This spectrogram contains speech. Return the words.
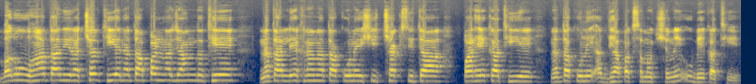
बरु उहाँ त निरक्षर थिए, न त पढ्न जान्दथे, न त लेख्न, न त कुनै शिक्षकसित पढेका थिए, न त कुनै अध्यापक समक्ष नै उभिएका थिए।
